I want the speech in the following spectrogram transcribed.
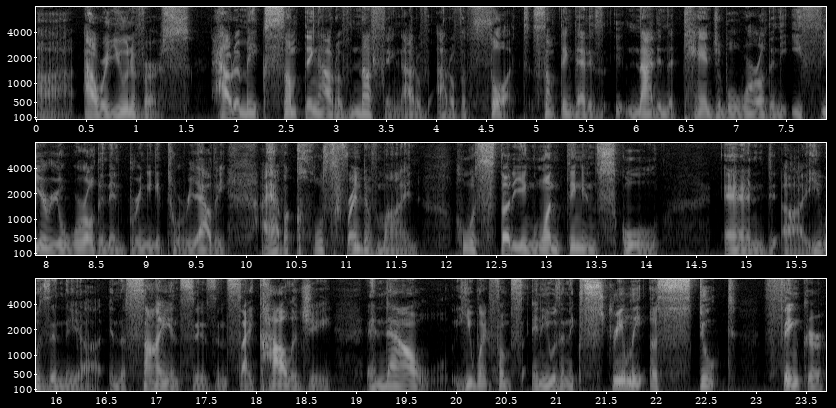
uh, our universe how to make something out of nothing out of out of a thought something that is not in the tangible world in the ethereal world and then bringing it to a reality. I have a close friend of mine who was studying one thing in school and uh, he was in the uh, in the sciences and psychology and now he went from and he was an extremely astute thinker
